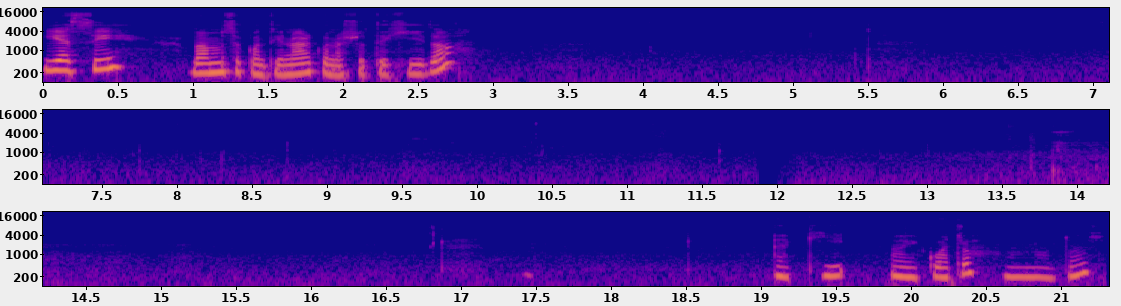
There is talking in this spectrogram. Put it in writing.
Y así vamos a continuar con nuestro tejido. Aquí hay cuatro uno dos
